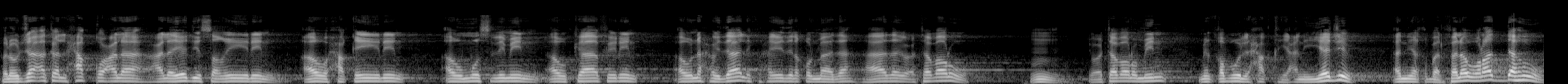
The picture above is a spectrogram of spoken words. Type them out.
فلو جاءك الحق على على يد صغير أو حقير أو مسلم أو كافر أو نحو ذلك حينئذ نقول ماذا؟ هذا يعتبر يعتبر من من قبول الحق يعني يجب أن يقبل. فلو رده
